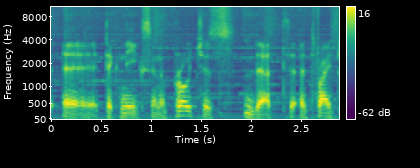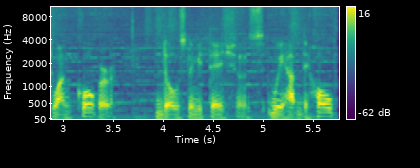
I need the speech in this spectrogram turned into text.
uh, techniques and approaches that uh, try to uncover those limitations. We have the hope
